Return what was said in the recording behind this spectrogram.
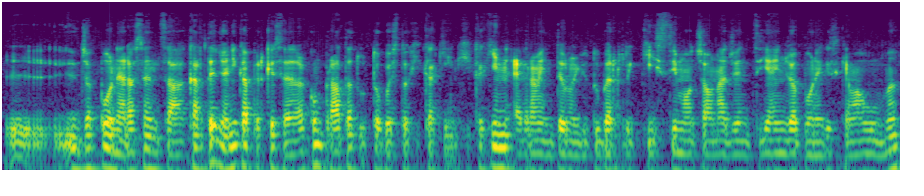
il Giappone era senza carta igienica perché si era comprata tutto questo Hikakin. Hikakin è veramente uno youtuber ricchissimo, ha un'agenzia in Giappone che si chiama UM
